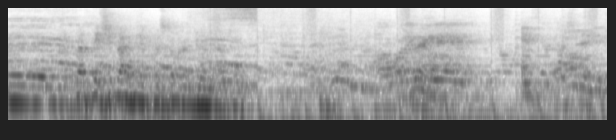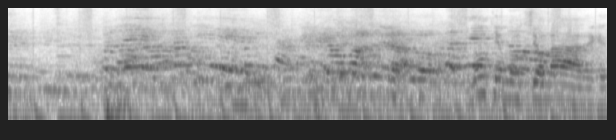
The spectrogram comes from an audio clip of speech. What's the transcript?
eh, partecipanti a questo campionato. Non ti emozionare che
